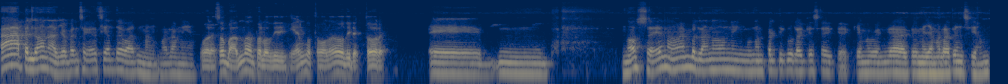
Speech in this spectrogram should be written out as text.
Ah, perdona, yo pensé que decías de Batman, mala mía. Por eso Batman, pero dirigiendo, estamos hablando de los directores. Eh, mm, no sé, no, en verdad no ninguna en particular que sé que, que me venga, que me llame la atención.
